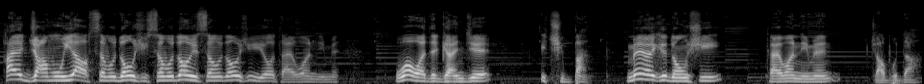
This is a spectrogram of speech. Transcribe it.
还有姜母药，什么东西？什么东西？什么东西有台湾里面？我我的感觉一起办，没有一个东西台湾里面找不到，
